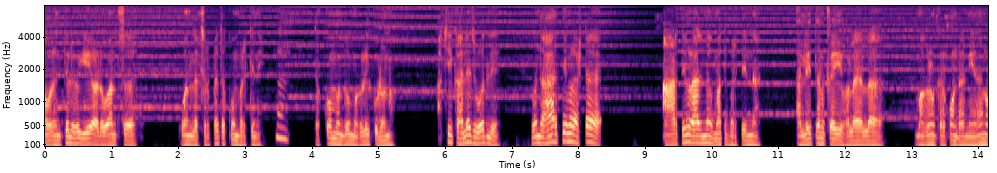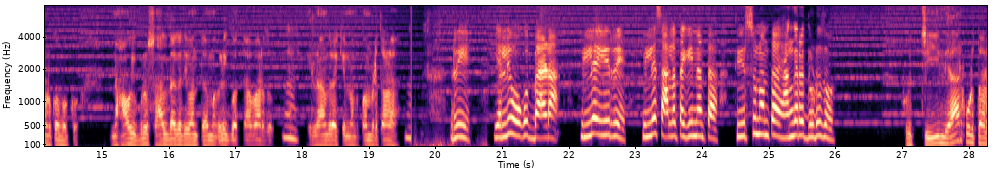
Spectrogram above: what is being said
ಅವ್ರಂತೇಳಿ ಹೋಗಿ ಅಡ್ವಾನ್ಸ್ ಒಂದ್ ಲಕ್ಷ ರೂಪಾಯಿ ತಕೊಂಬರ್ತೀನಿ. ತಕೊಂಬಂದು ಮಗಳಿಗೆ ಕೊಡೋನು. ಆಕಿ ಕಾಲೇಜ್ ಓದ್ಲಿ. ಒಂದು ಆರು ತಿಂಗಳು ಅಷ್ಟೇ. ಆರು ತಿಂಗಳು ಆದ್ಮೇಲೆ ಮತ್ತೆ ಬರ್ತೀನಿ ನಾ. ಅಲ್ಲಿ ತನಕ ಈ ಹೊಲ ಎಲ್ಲ ಮಗಳನ್ನ ಕರ್ಕೊಂಡ ನೀನ ನೋಡ್ಕೋಬೇಕು. ನಾವು ಇಬ್ರು ಸಾಲದಾಗ ಅದೀವಂತ ಮಗಳಿಗೆ ಗೊತ್ತಾಗಬಾರ್ದು. ಇಲ್ಲಾಂದ್ರೆ ಆಕೆ ನೋಡ್ಕೊಂಡ್ಬಿಡ್ತಾಳ ಆಕಿ ನೊಂದ್ಕೊಂಡ್ಬಿಡ್ತಾಳ ರೀ ಎಲ್ಲಿ ಹೋಗೋದು ಬೇಡ. ಇಲ್ಲೇ ಇರ್ರಿ, ಇಲ್ಲೇ ಸಾಲ ತೆಗೀನಂತ, ತೀರ್ಸುನಂತ ಹೆಂಗಾರ ದುಡುದು? ಹುಚ್ಚಿ, ಇಲ್ಲಿ ಯಾರು ಕೊಡ್ತಾರ?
